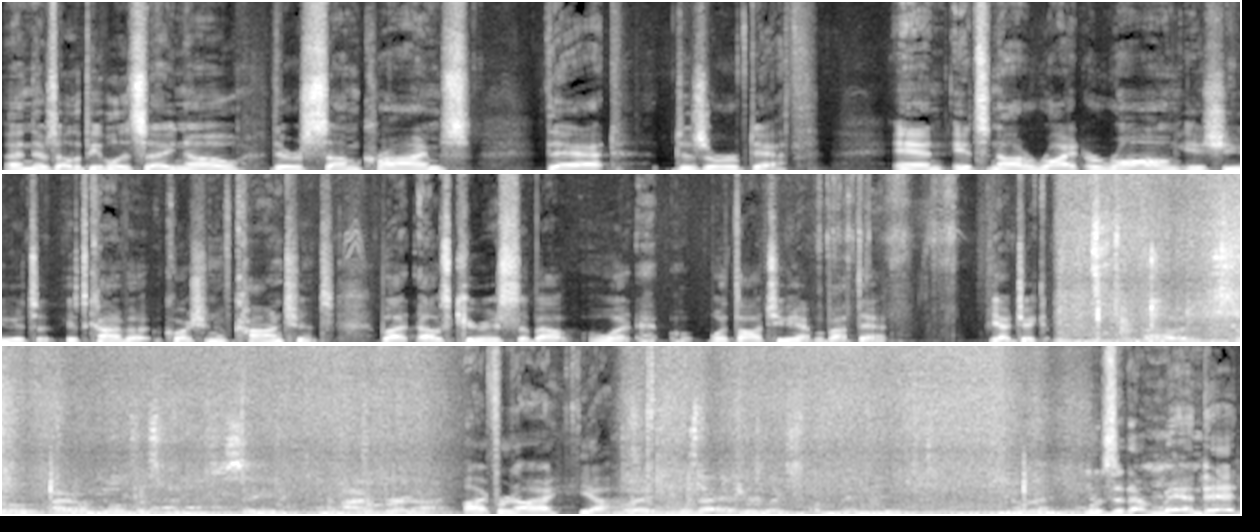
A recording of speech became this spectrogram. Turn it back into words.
And there's other people that say no. There are some crimes that deserve death, and it's not a right or wrong issue. It's a, it's kind of a question of conscience. But I was curious about what what thoughts you have about that. Yeah, Jacob. Uh, so I don't know in the Old Testament it used to say an eye for an eye, Eye for an eye, yeah. but was that ever like amended? You know what I mean? Was it amended?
